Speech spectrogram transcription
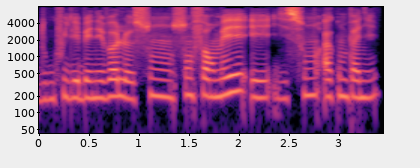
Donc oui, les bénévoles sont, sont, formés et ils sont accompagnés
